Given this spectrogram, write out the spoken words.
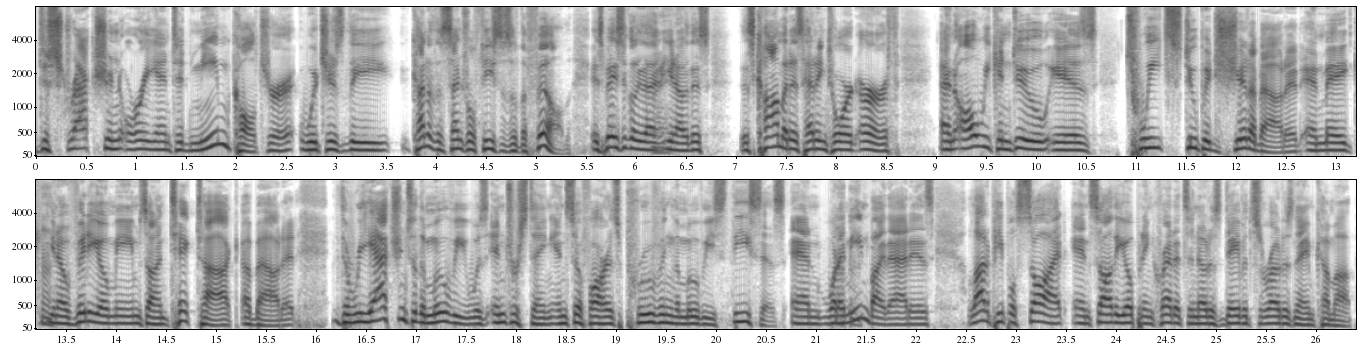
distraction oriented meme culture which is the kind of the central thesis of the film. Is basically that you know this this comet is heading toward earth and all we can do is tweet stupid shit about it and make you know video memes on TikTok about it. The reaction to the movie was interesting insofar as proving the movie's thesis. And what I mean by that is a lot of people saw it and saw the opening credits and noticed David Sirota's name come up.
